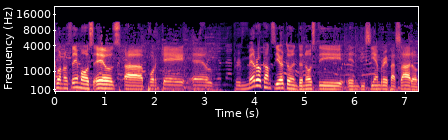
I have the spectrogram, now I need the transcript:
conocemos ellos porque el primer concierto en Donosti en diciembre pasado,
